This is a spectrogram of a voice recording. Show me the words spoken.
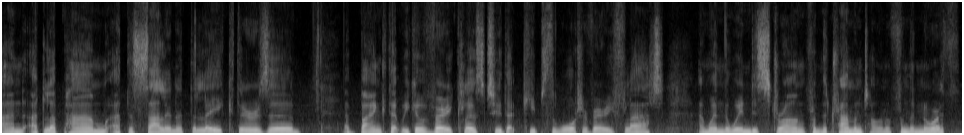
And at La Palme, at the Salin, at the lake, there is a, a bank that we go very close to that keeps the water very flat. And when the wind is strong from the Tramontana from the north,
